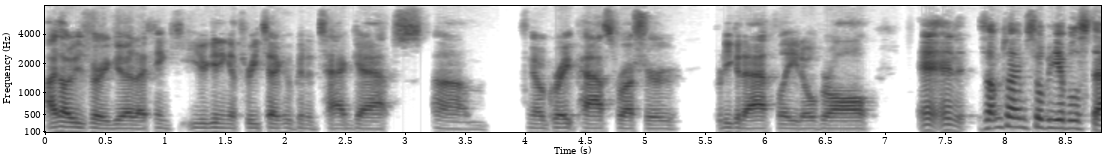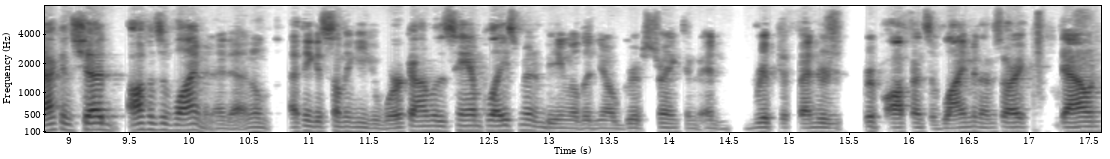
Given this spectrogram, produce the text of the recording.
I thought he was very good. I think you're getting a three tech who can attack gaps. Um, you know, great pass rusher, pretty good athlete overall, and, and sometimes he'll be able to stack and shed offensive linemen. And I don't. I think it's something he can work on with his hand placement and being able to you know grip strength and, and rip defenders, rip offensive linemen. I'm sorry, down.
